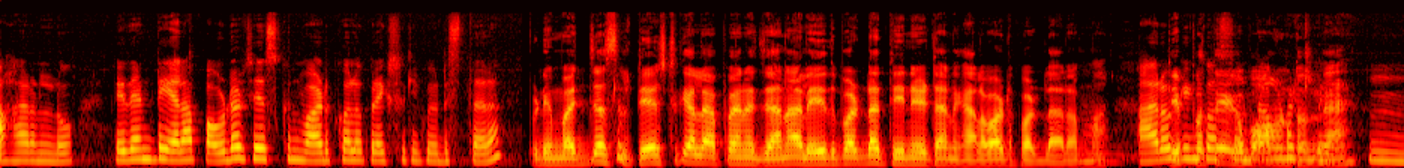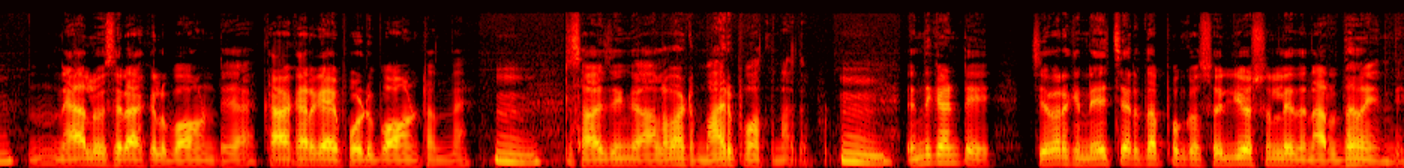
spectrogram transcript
ఆహారంలో? లేదంటే ఎలా పౌడర్ చేసుకుని వాడుకోవాలో ప్రేక్షకులకు వివరిస్తారా? ఇప్పుడు ఈ మధ్య అసలు టేస్ట్కి వెళ్ళకపోయినా జనాలు ఏది పడ్డా తినేయటానికి అలవాటు పడ్డారమ్మా. తిప్పతీగ బాగుంటుందా? నేల ఉసిరాకులు బాగుంటాయా? కాకరకాయ పొడి బాగుంటుందా. సహజంగా అలవాటు మారిపోతున్నది ఇప్పుడు. ఎందుకంటే చివరికి నేచర్ తప్ప ఇంకో సొల్యూషన్ లేదని అర్థమైంది.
